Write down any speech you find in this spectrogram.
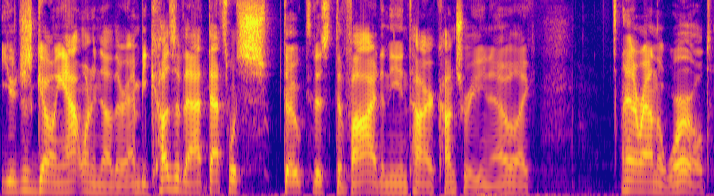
you're just going at one another, and because of that, that's what stoked this divide in the entire country. You know, like and around the world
